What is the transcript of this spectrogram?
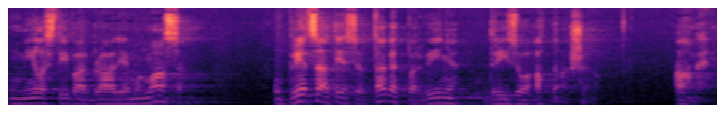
un mīlestībā ar brāļiem un māsām un priecāties jau tagad par viņa drīzo atnākšanu. Āmen!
